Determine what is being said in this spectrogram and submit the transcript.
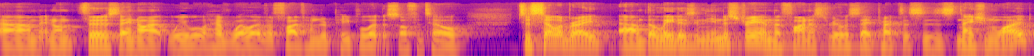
Um, and on Thursday night, we will have well over 500 people at the Sofitel to celebrate um, the leaders in the industry and the finest real estate practices nationwide.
